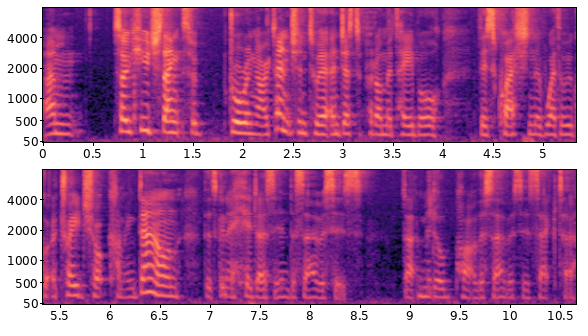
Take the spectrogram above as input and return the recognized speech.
Um, so huge thanks for drawing our attention to it and just to put on the table this question of whether we've got a trade shock coming down that's going to hit us in the services, that middle part of the services sector.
